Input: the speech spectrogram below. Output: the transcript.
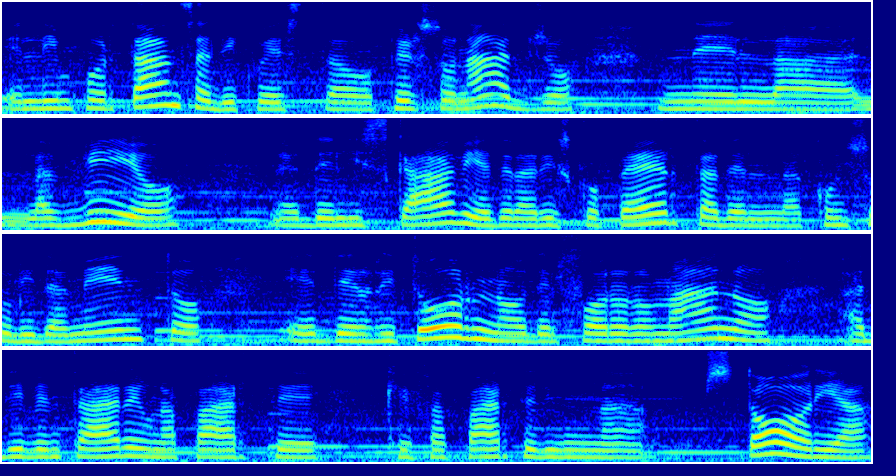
E l'importanza di questo personaggio nell'avvio eh, degli scavi e della riscoperta, del consolidamento e del ritorno del foro romano a diventare una parte che fa parte di una storia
